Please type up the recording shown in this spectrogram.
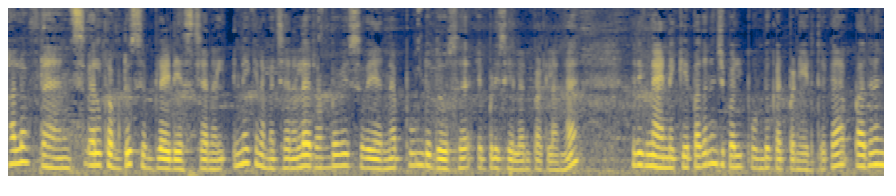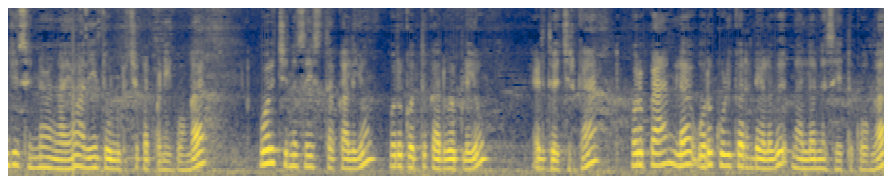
Hello friends welcome to simple ideas channel இன்றைக்கி நம்ம சேனலில் ரொம்பவே சுவையான பூண்டு தோசை எப்படி செய்யலான்னு பார்க்கலாங்க. இதுக்கு நான் இன்றைக்கி பதினஞ்சு பல் பூண்டு கட் பண்ணி எடுத்துருக்கேன். பதினஞ்சு சின்ன வெங்காயம் அதையும் தூள் உரிச்சு கட் பண்ணிக்கோங்க. ஒரு சின்ன சைஸ் தக்காளியும் ஒரு கொத்து கருவேப்பிலையும் எடுத்து வச்சுருக்கேன். ஒரு பேனில் ஒரு குழிக்கரண்டி அளவு நல்லெண்ணெய் சேர்த்துக்கோங்க.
